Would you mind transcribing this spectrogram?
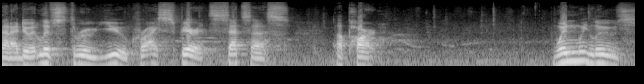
that I do. It lives through you. Christ's Spirit sets us apart. When we lose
